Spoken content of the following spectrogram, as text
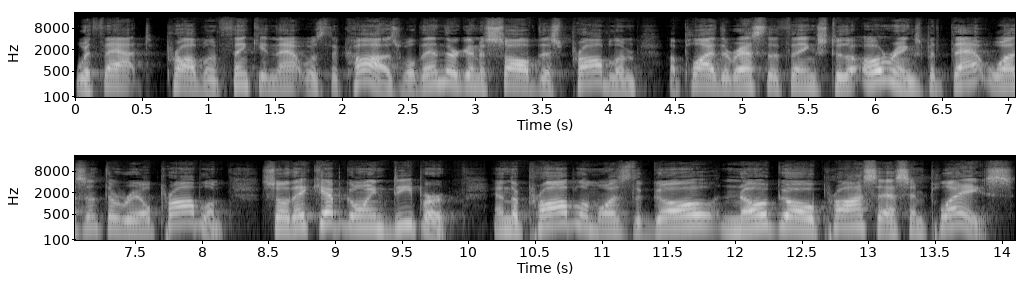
with that problem, thinking that was the cause. Well, then they're going to solve this problem, apply the rest of the things to the O rings, but that wasn't the real problem. So they kept going deeper. And the problem was the go, no go process in place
